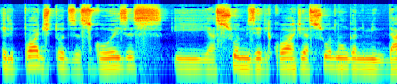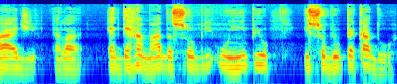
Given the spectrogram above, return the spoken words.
Ele pode todas as coisas e a sua misericórdia, a sua longanimidade, ela é derramada sobre o ímpio e sobre o pecador.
